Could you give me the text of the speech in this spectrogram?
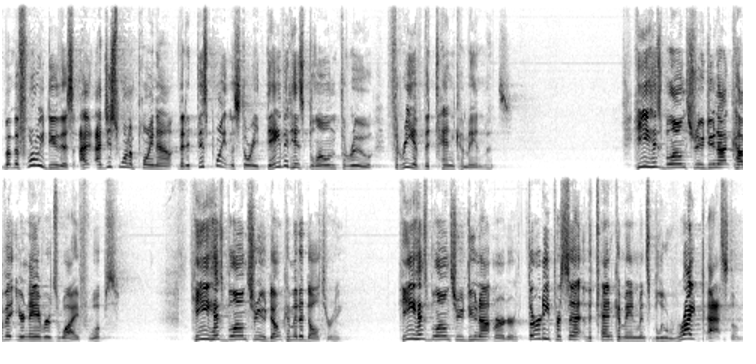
But before we do this, I, I just want to point out that at this point in the story, David has blown through three of the Ten Commandments. He has blown through, do not covet your neighbor's wife. Whoops. He has blown through, don't commit adultery. He has blown through, do not murder. 30% of the Ten Commandments blew right past him.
